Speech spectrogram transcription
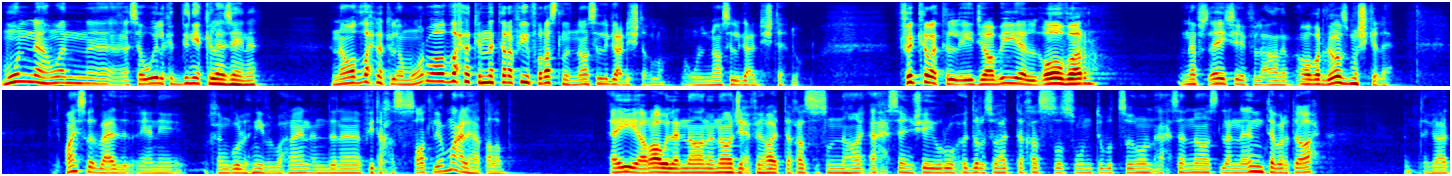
مو إنه هو إن أسوي لك الدنيا كلها زينة. إنه أوضح لك الأمور وأوضح لك انه ترى في فرص للناس اللي قاعد يشتغلون أو الناس اللي قاعد يجتهدون. فكرة الإيجابية الأوفر نفس أي شيء في العالم أوفر دوز مشكلة. ما يصير بعد يعني خلينا نقول هني في البحرين عندنا في تخصصات اليوم ما عليها طلب. أي أراوي لأن أنا ناجح في هاي التخصص إن هاي أحسن شيء وروحوا ادرسوا هالتخصص وأنتم بتصيرون أحسن ناس لأن أنت مرتاح. أنت قاعد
